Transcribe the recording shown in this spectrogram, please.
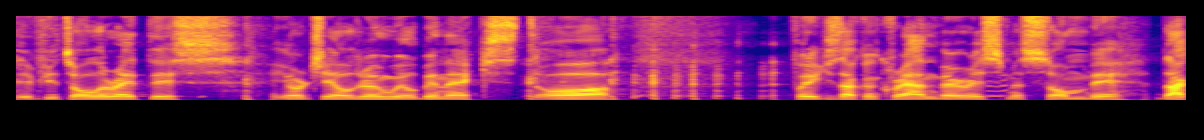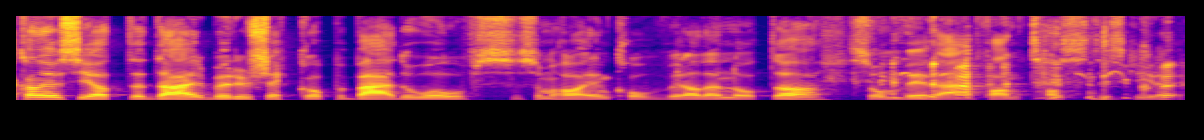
If you tolerate this, your children will be next. Og for ikke snakke om Cranberries med Zombie. Der kan jeg jo si at eh, der bør du sjekke opp Bad Wolves, som har en cover av den låta. Zombie. Det er fantastiske greier.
